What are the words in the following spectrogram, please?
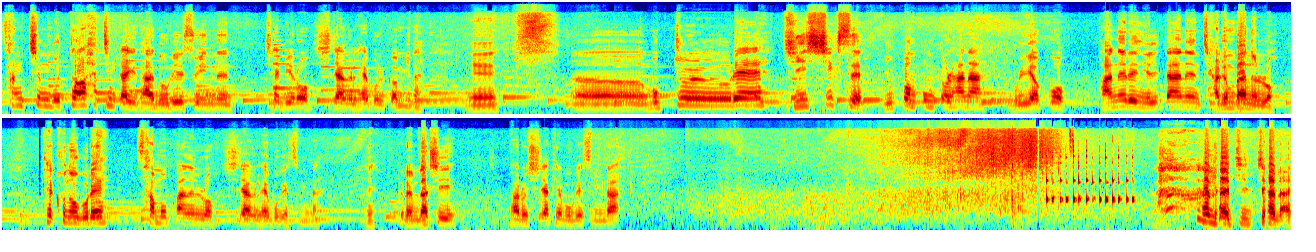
상층부터 하층까지 다 노릴 수 있는 채비로 시작을 해볼 겁니다. 예. 어, 목줄에 G6 6번 뽕돌 하나 물렸고 바늘은 일단은 작은 바늘로 테크노굴에 3호 바늘로 시작을 해보겠습니다. 네, 그럼 낚시 바로 시작해 보겠습니다. 나 진짜 나.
